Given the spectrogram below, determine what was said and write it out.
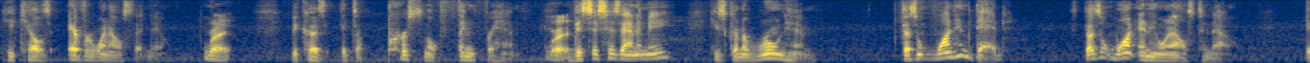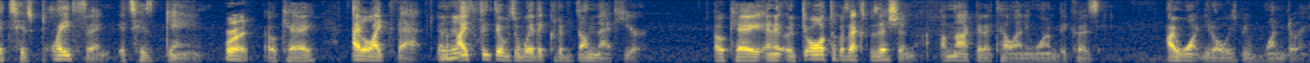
he kills everyone else that knew right. because it's a personal thing for him. Right. This is his enemy. He's going to ruin him. Doesn't want him dead. Doesn't want anyone else to know. It's his plaything. It's his game. Right. Okay? I like that. And I think there was a way they could have done that here. Okay? And it, it all it took was exposition. I'm not going to tell anyone because I want you to always be wondering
